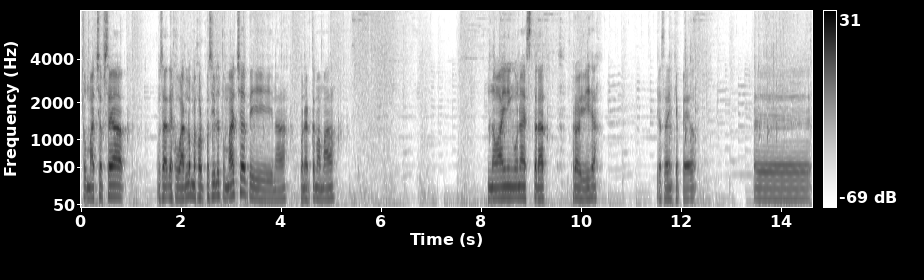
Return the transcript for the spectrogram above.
tu matchup sea... O sea, de jugar lo mejor posible tu matchup y nada, ponerte mamado. No hay ninguna strat prohibida. Ya saben qué pedo. Eh,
